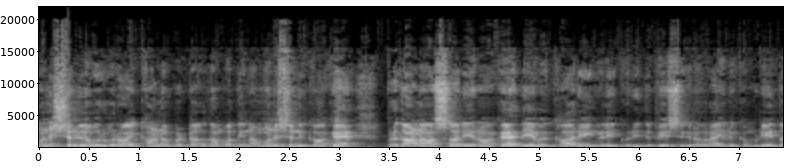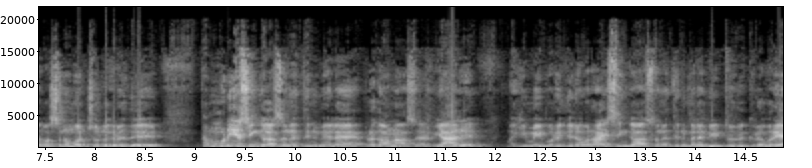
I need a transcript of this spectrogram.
மனுஷனில் ஒருவராய் காணப்பட்டால் தான் பார்த்தீங்கன்னா மனுஷனுக்காக பிரதான ஆசாரியராக தேவ காரியங்களை குறித்து பேசுகிறவராய் இருக்க முடியும். இந்த வசனமோ சொல்லுகிறது தம்முடைய சிங்காசனத்தின் மேல பிரதான ஆசாரியர் யாரு? மகிமை புரிந்தினவராய் சிங்காசனத்தின் மேல வீற்றிருக்கிறவரே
